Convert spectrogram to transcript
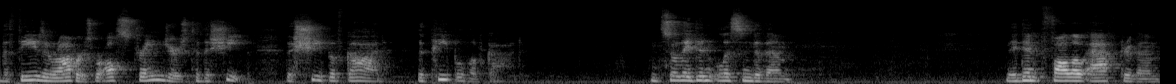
the thieves and robbers were all strangers to the sheep, the sheep of God, the people of God. And so they didn't listen to them, they didn't follow after them.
